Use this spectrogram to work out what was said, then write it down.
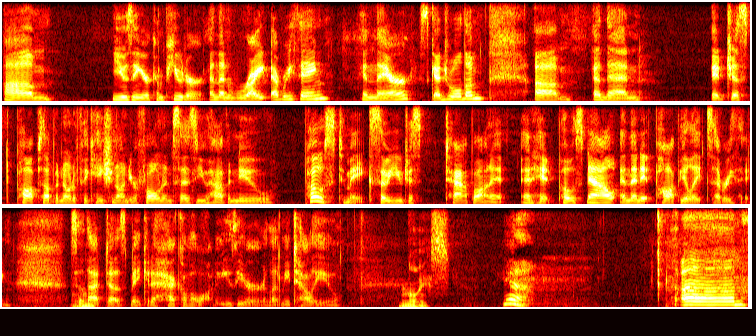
um, using your computer and then write everything in there, schedule them, um, and then it just pops up a notification on your phone and says you have a new post to make. So you just tap on it and hit post now, and then it populates everything. So that does make it a heck of a lot easier, let me tell you. Nice. Yeah. Um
